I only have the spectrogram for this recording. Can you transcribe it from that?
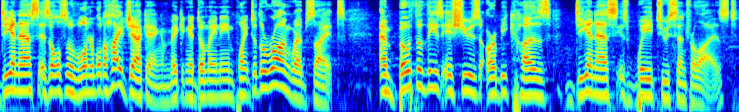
DNS is also vulnerable to hijacking, making a domain name point to the wrong website. And both of these issues are because DNS is way too centralized.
